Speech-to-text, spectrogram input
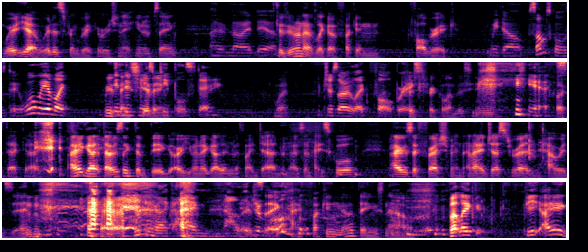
where yeah where does spring break originate you know what i'm saying I have no idea. because we don't have like a fucking fall break We don't. Some schools do. Well, we have like we have Indigenous Peoples Day. What? Which is our like fall break. christopher columbus you mean yes. Fuck that guy. I got that was like the big argument I got in with my dad when I was in high school. I was a freshman and I just read Howard Zinn. You're like, I'm It's knowledgeable. like I fucking know things now. But like, I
